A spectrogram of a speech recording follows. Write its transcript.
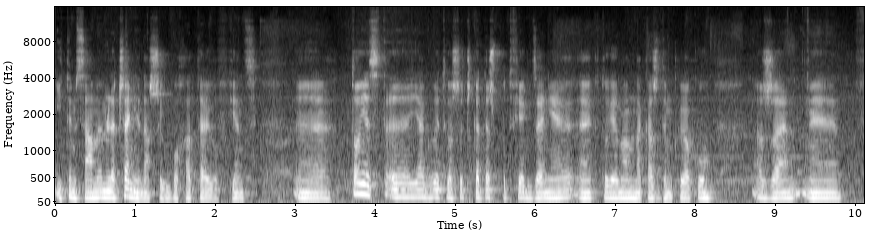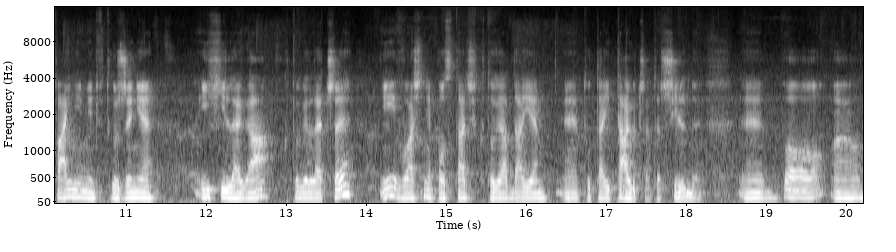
i tym samym leczenie naszych bohaterów, więc e, to jest e, jakby troszeczkę też potwierdzenie, e, które mam na każdym kroku, że e, fajnie mieć w drużynie i healera, który leczy i właśnie postać, która daje e, tutaj tarczę, te shieldy, E, bo e,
